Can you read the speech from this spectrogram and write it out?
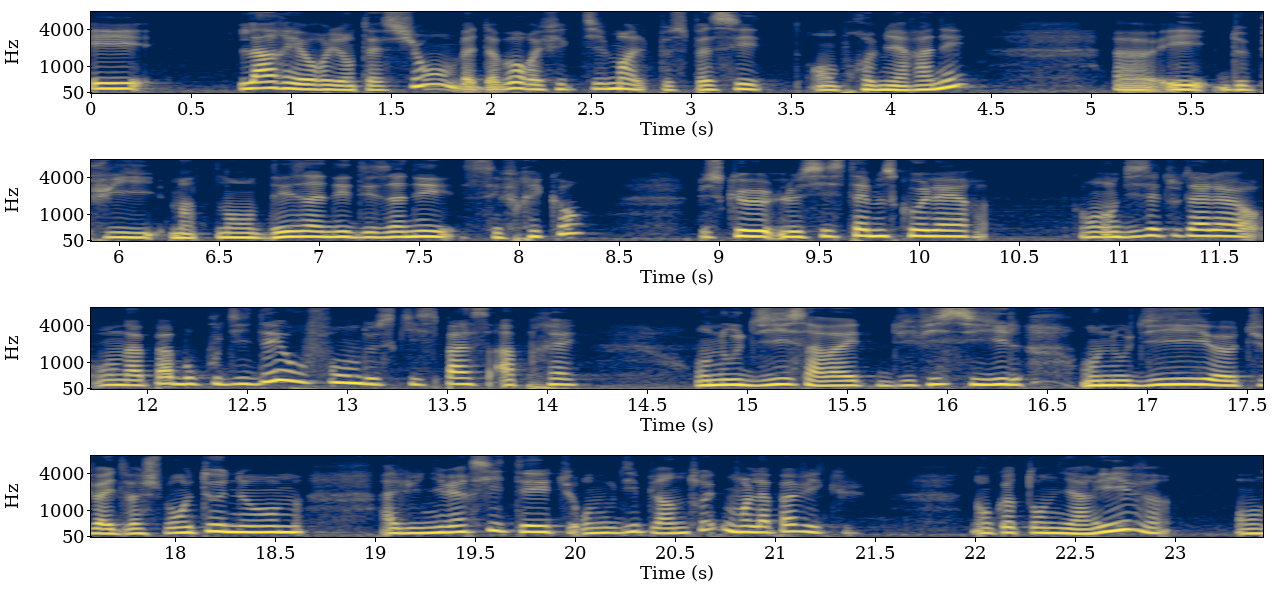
Et la réorientation, bah, d'abord, effectivement, elle peut se passer en première année. Euh, et depuis maintenant des années, des années, c'est fréquent, puisque le système scolaire, comme on disait tout à l'heure, on n'a pas beaucoup d'idées au fond de ce qui se passe après. On nous dit ça va être difficile, on nous dit euh, tu vas être vachement autonome à l'université, on nous dit plein de trucs, mais on l'a pas vécu. Donc quand on y arrive, on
